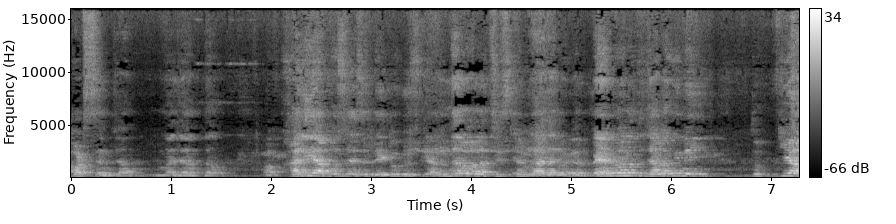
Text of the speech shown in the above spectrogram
परसेंट जान, मैं जानता हूँ। अब खाली आँखों से ऐसे देखोगे, उसके अंदर वाला सिस्टम ना जानोगे बैंड वाला तो जानोगे नहीं तो क्या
